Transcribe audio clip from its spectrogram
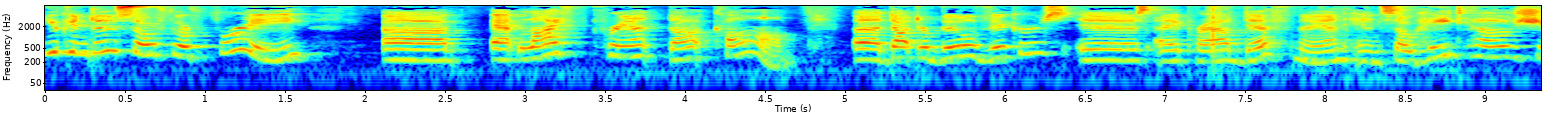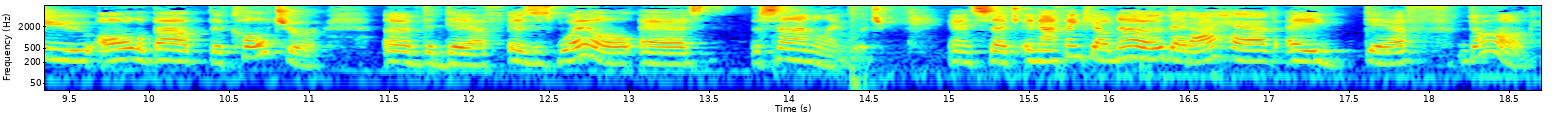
you can do so for free uh, at lifeprint.com. Uh, Dr. Bill Vicars is a proud deaf man, and so he tells you all about the culture of the deaf as well as the sign language and such. And I think y'all know that I have a deaf dog.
